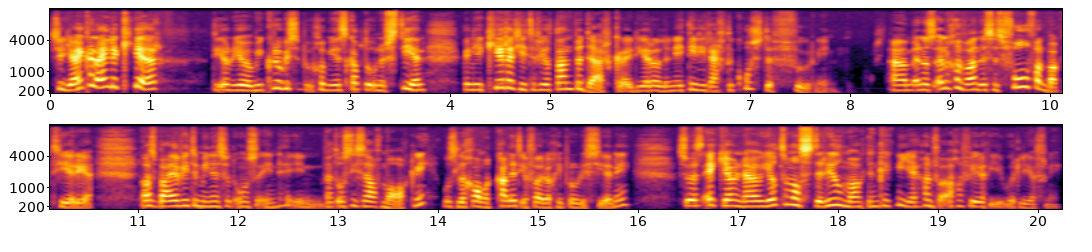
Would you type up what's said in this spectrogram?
So jy kan eintlik keer die jou mikrobiese gemeenskap te ondersteun, kan jy keer dat jy te veel tandbederf kry deur hulle net nie die regte kos te voer nie. Um en ons ingewand is is vol van bakterieë. Daar's baie vitamiene wat ons en en wat ons nie self maak nie. Ons liggame kan dit eenvoudig nie produseer nie. So as ek jou nou heeltemal steriel maak, dink ek nie jy gaan vir 48 uur oorleef nie.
